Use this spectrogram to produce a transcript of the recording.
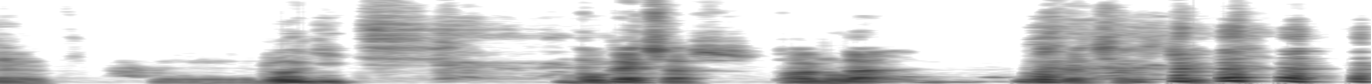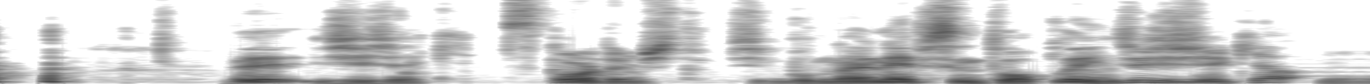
Evet. Rogic Bogacar. Pardon Bo- ben Bogacar. Çok ve Zizek. spor demiştim. Şimdi bunların hepsini toplayınca Zizek yapmıyor.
